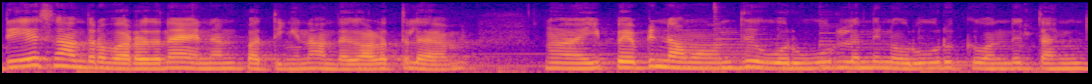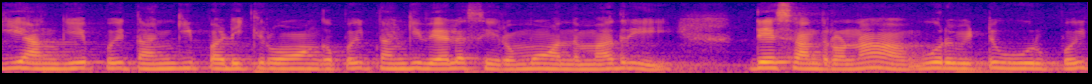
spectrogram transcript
தேசாந்திரம் வர்றதுனா என்னன்னு பார்த்தீங்கன்னா அந்த காலத்தில் இப்போ எப்படி நம்ம வந்து ஒரு ஊர்லேருந்து இன்னொரு ஊருக்கு வந்து தங்கி அங்கேயே போய் தங்கி படிக்கிறோம் அங்கே போய் தங்கி வேலை செய்கிறோமோ அந்த மாதிரி தேசாந்திரம்னா ஊரை விட்டு ஊர் போய்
